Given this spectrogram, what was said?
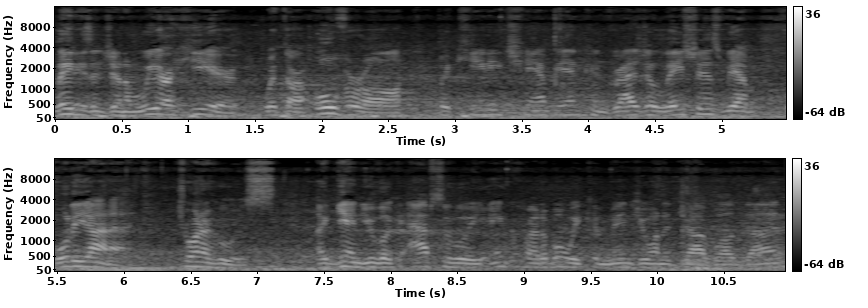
Ladies and gentlemen, we are here with our overall bikini champion. Congratulations. We have Juliana Chornahus. Again, you look absolutely incredible. We commend you on a job well done.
